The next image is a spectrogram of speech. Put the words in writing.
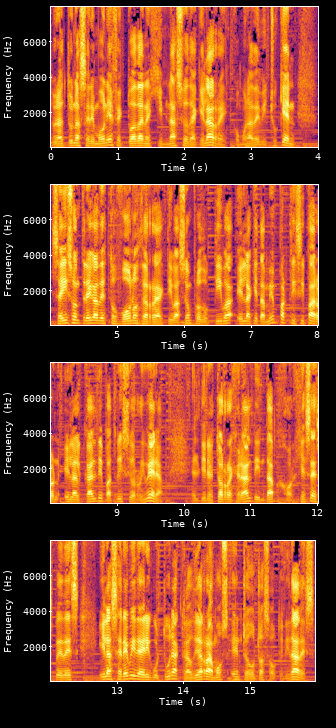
Durante una ceremonia efectuada en el gimnasio de Aquelarre, comuna de Bichuquén, se hizo entrega de estos bonos de reactivación productiva en la que también participaron el alcalde Patricio Rivera, el director regional de INDAP Jorge Céspedes y la Ceremi de Agricultura Claudia Ramos, entre otras autoridades.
